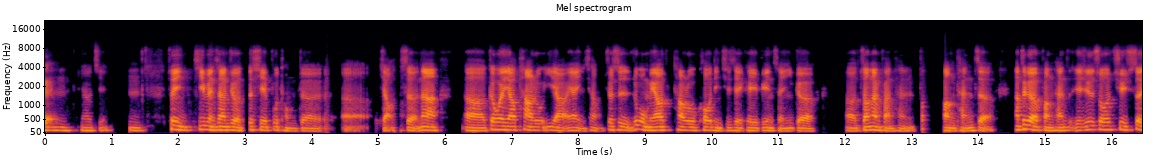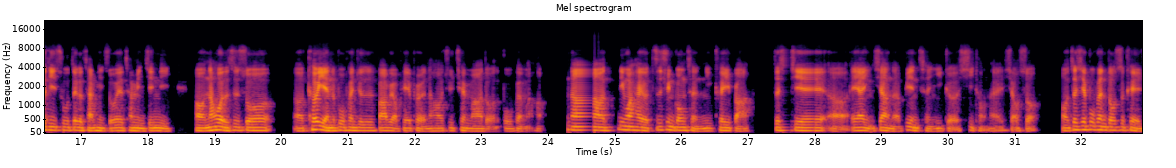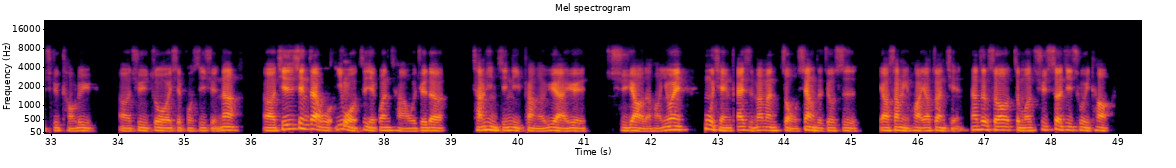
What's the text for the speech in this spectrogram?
对，了解，嗯，所以基本上就有这些不同的呃角色。那呃，各位要踏入医疗 AI 影像，就是如果我们要踏入 coding，其实也可以变成一个呃专案访谈访谈者。那这个访谈者，也就是说去设计出这个产品，所谓的产品经理哦。那或者是说呃科研的部分，就是发表 paper，然后去劝 model 的部分嘛，哈。那另外还有资讯工程，你可以把这些呃 AI 影像呢变成一个系统来销售哦。这些部分都是可以去考虑呃去做一些 position。那呃，其实现在我以我自己的观察，我觉得产品经理反而越来越需要的哈，因为目前开始慢慢走向的就是要商品化、要赚钱。那这个时候怎么去设计出一套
